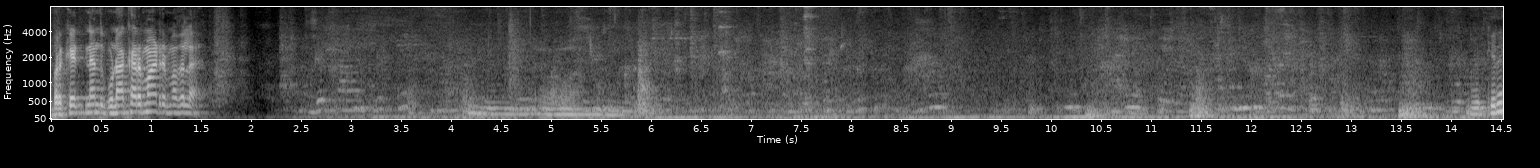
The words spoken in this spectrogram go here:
ಬ್ರಕೆಟ್ನಂದು ಗುಣಾಕಾರ ಮಾಡ್ರಿ ಮೊದಲ. ಓಕೆರಿ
